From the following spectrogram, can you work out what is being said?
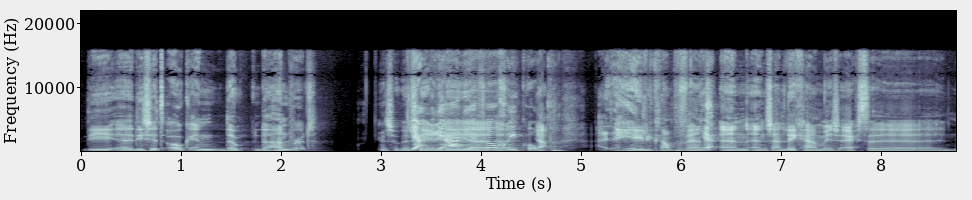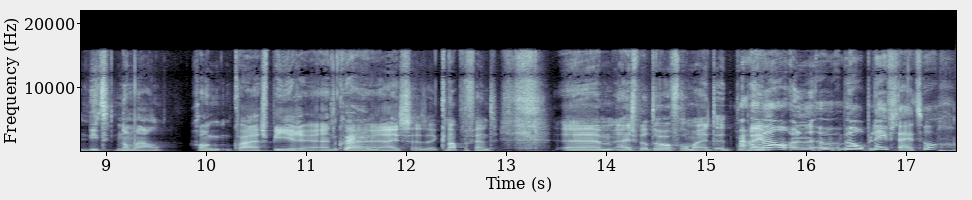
Die, eh, die zit ook in The, The 100. Dat is ook een Ja, serie ja, die heeft wel een eh, goede kop. Ja, een hele knappe vent. Ja. En, en zijn lichaam is echt eh, niet normaal. Gewoon qua spieren en qua... Hij is, een knappe vent. Ehm, hij speelt de hoofdrol, maar het, het Maar probleem... al wel, een, een- wel op leeftijd, toch?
